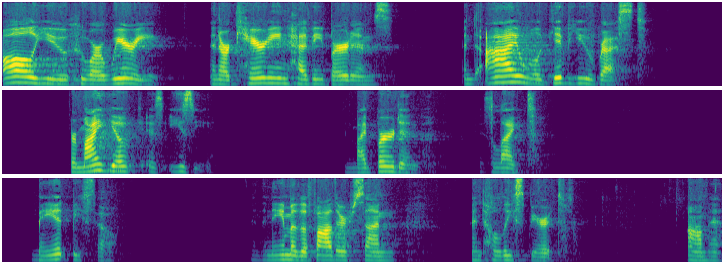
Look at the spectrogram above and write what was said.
all you who are weary and are carrying heavy burdens, and I will give you rest. For my yoke is easy and my burden is light. May it be so. In the name of the Father, Son, and Holy Spirit. Amen.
